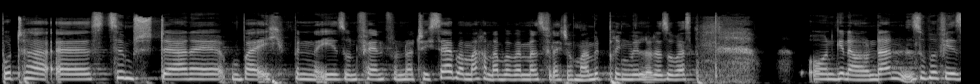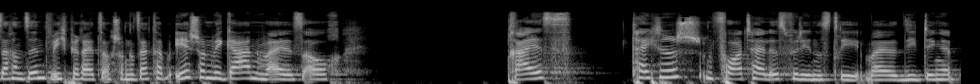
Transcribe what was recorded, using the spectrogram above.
Buttereis, Zimtsterne, wobei ich bin eh so ein Fan von natürlich selber machen, aber wenn man es vielleicht auch mal mitbringen will oder sowas. Und genau, und dann super viele Sachen sind, wie ich bereits auch schon gesagt habe, eh schon vegan, weil es auch preistechnisch ein Vorteil ist für die Industrie, weil die Dinge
